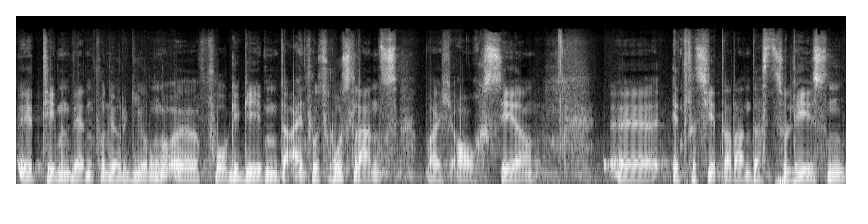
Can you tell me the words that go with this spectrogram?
äh, Themen werden von der Regierung äh, vorgegeben. Der Einfluss Russlands war ich auch sehr äh, interessiert daran, das zu lesen.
